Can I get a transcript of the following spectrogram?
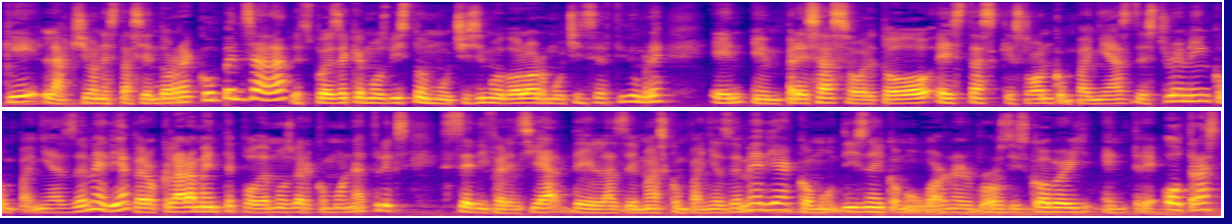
que la acción está siendo recompensada después de que hemos visto muchísimo dolor, mucha incertidumbre en empresas, sobre todo estas que son compañías de streaming, compañías de media, pero claramente podemos ver cómo Netflix se diferencia de las demás compañías de media, como Disney, como Warner Bros. Discovery, entre otras,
